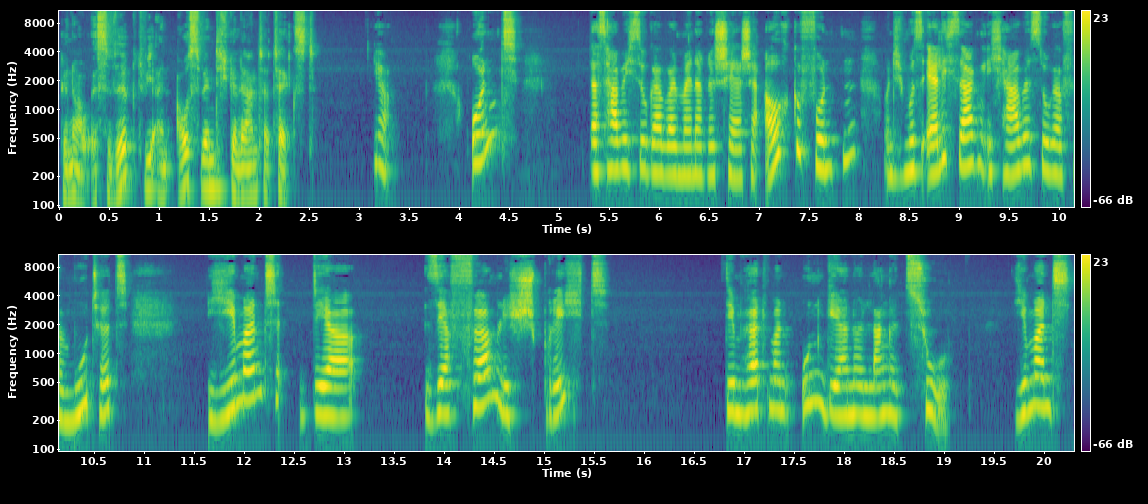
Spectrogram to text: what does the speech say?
Genau, es wirkt wie ein auswendig gelernter Text. Ja. Und das habe ich sogar bei meiner Recherche auch gefunden. Und ich muss ehrlich sagen, ich habe es sogar vermutet. Jemand, der sehr förmlich spricht, dem hört man ungerne lange zu. Jemand,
